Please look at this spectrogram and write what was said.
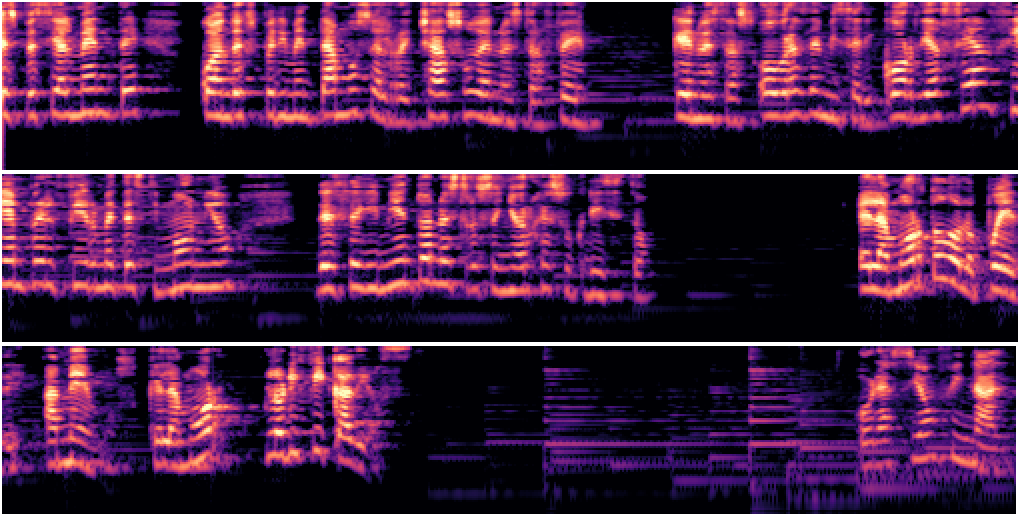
especialmente cuando experimentamos el rechazo de nuestra fe, que nuestras obras de misericordia sean siempre el firme testimonio del seguimiento a nuestro Señor Jesucristo. El amor todo lo puede, amemos, que el amor glorifica a Dios. Oración final.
